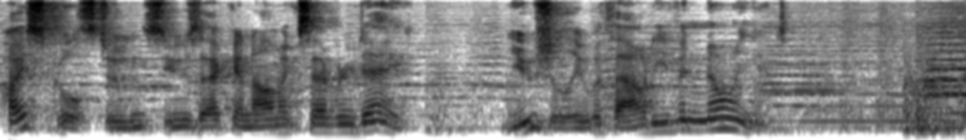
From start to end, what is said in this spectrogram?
High school students use economics every day, usually without even knowing it.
